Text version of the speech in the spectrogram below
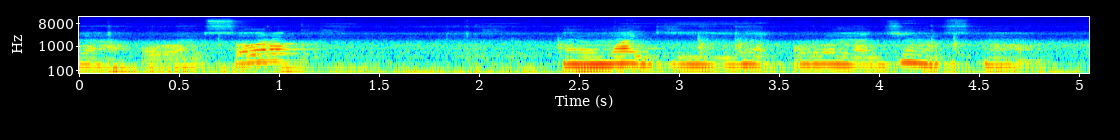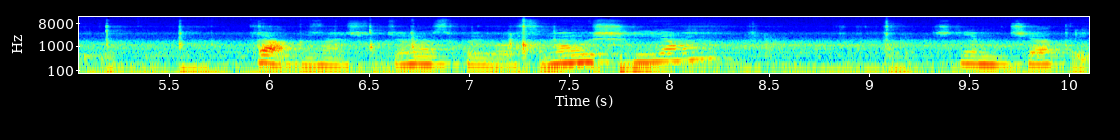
да, урон 40. Ну, у магии урон 11, но... Так, значит, у нас появился новый шлем. Шлем чатый.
